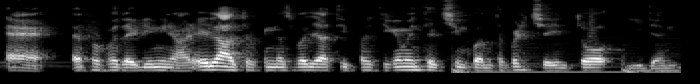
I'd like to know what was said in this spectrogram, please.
è, è proprio da eliminare, e l'altro che ne ha sbagliati praticamente il 50%, idem.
